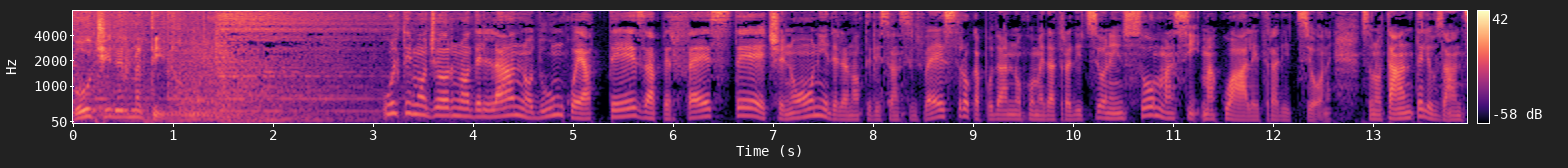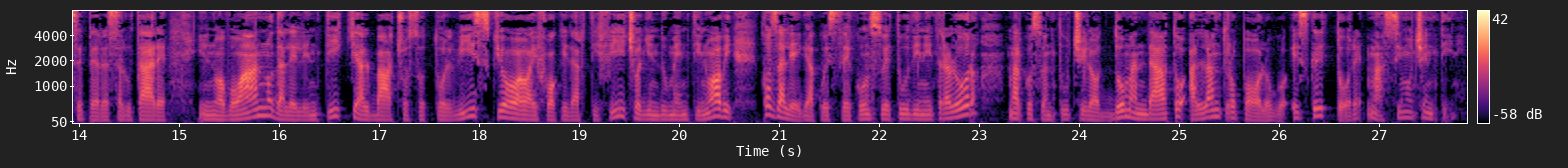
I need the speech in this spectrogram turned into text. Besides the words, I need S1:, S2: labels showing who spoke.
S1: Voci del mattino.
S2: Ultimo giorno dell'anno, dunque, attesa per feste e cenoni della notte di San Silvestro, Capodanno come da tradizione, insomma, sì, ma quale tradizione? Sono tante le usanze per salutare il nuovo anno, dalle lenticchie al bacio sotto il vischio, ai fuochi d'artificio, agli indumenti nuovi. Cosa lega queste consuetudini tra loro? Marco Santucci l'ho domandato all'antropologo e scrittore Massimo Centini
